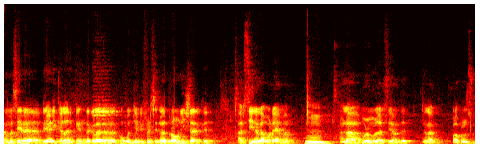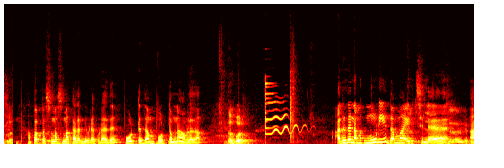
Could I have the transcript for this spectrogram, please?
நம்ம செய்கிற பிரியாணி கலருக்கு இந்த கலருக்கும் கொஞ்சம் டிஃப்ரென்ஸ் இருக்குது ப்ரௌனிஷாக இருக்குது அரிசி நல்லா உடையாமல் நல்லா முழு முழு அரிசியாக வந்து நல்லா பளபளன்னு சூப்பராக அப்பப்போ சும்மா சும்மா கலந்து விடக்கூடாது. போட்டு தம் போட்டோம்னா அவ்வளோதான் தம் பாட்டு அதுதான் நமக்கு மூடியே தம் ஆயிடுச்சுல. ஆ,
